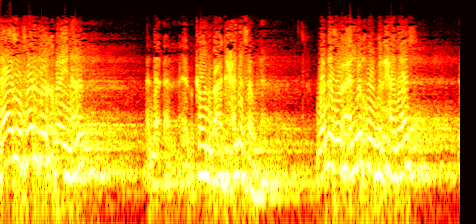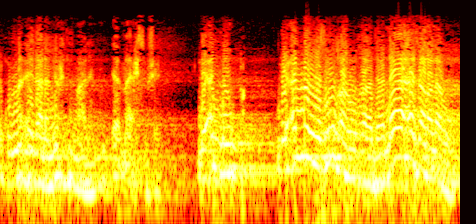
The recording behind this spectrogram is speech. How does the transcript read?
لا يفرق بين كون بعد حدث أو لا. والذي يعلقه بالحدث يقول إذا لم يحدث ما عليه ما يحسب شيء. لأنه لأن وضوءه هذا لا أثر له.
